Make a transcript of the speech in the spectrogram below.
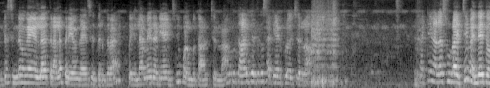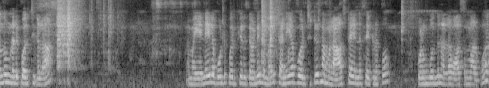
கிட்ட சின்ன வெங்காயம் எல்லாத்தினால பெரிய வெங்காயம் சேர்த்துருக்குறேன். இப்போ எல்லாமே ரெடி ஆயிடுச்சு. குழம்பு தாளிச்சிடலாம். குழம்பு தாளிக்கிறதுக்கு சட்டி அடுப்பில் வச்சிடலாம். சட்டி நல்லா சூடாயிடுச்சு. வெந்தயத்தை வந்து முன்னாடி பொரிச்சுக்கலாம். நம்ம எண்ணெயில் போட்டு பொரிக்கிறத விட இந்த மாதிரி தனியாக பொரிச்சிட்டு நம்ம லாஸ்ட்டாக எண்ணெய் சேர்க்குறப்போ குழம்பு வந்து நல்லா வாசமாக இருக்கும்.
